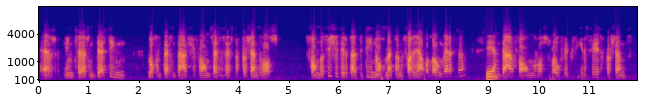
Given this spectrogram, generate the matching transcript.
er in 2013 nog een percentage van 66% was van de fysiotherapeuten die nog met een variabel loon werkten. Ja. En daarvan was geloof ik 44%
